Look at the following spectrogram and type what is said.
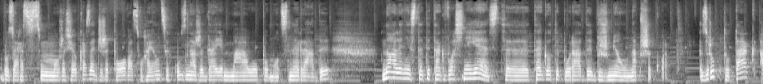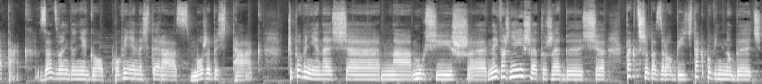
bo zaraz może się okazać, że połowa słuchających uzna, że daje mało pomocne rady. No ale niestety tak właśnie jest. E, tego typu rady brzmią na przykład: zrób to tak, a tak. Zadzwoń do niego, powinieneś teraz, może być tak, czy powinieneś, e, musisz. E, najważniejsze to, żebyś, tak trzeba zrobić, tak powinno być,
